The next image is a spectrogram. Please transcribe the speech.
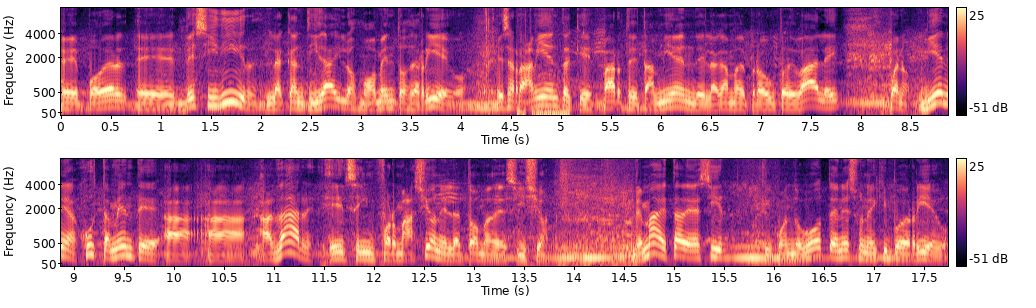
eh, poder eh, decidir la cantidad y los momentos de riego. Esa herramienta que es parte también de la gama de productos de Valley, bueno, viene justamente a- a dar esa información en la toma de decisión. De más está de decir que cuando vos tenés un equipo de riego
